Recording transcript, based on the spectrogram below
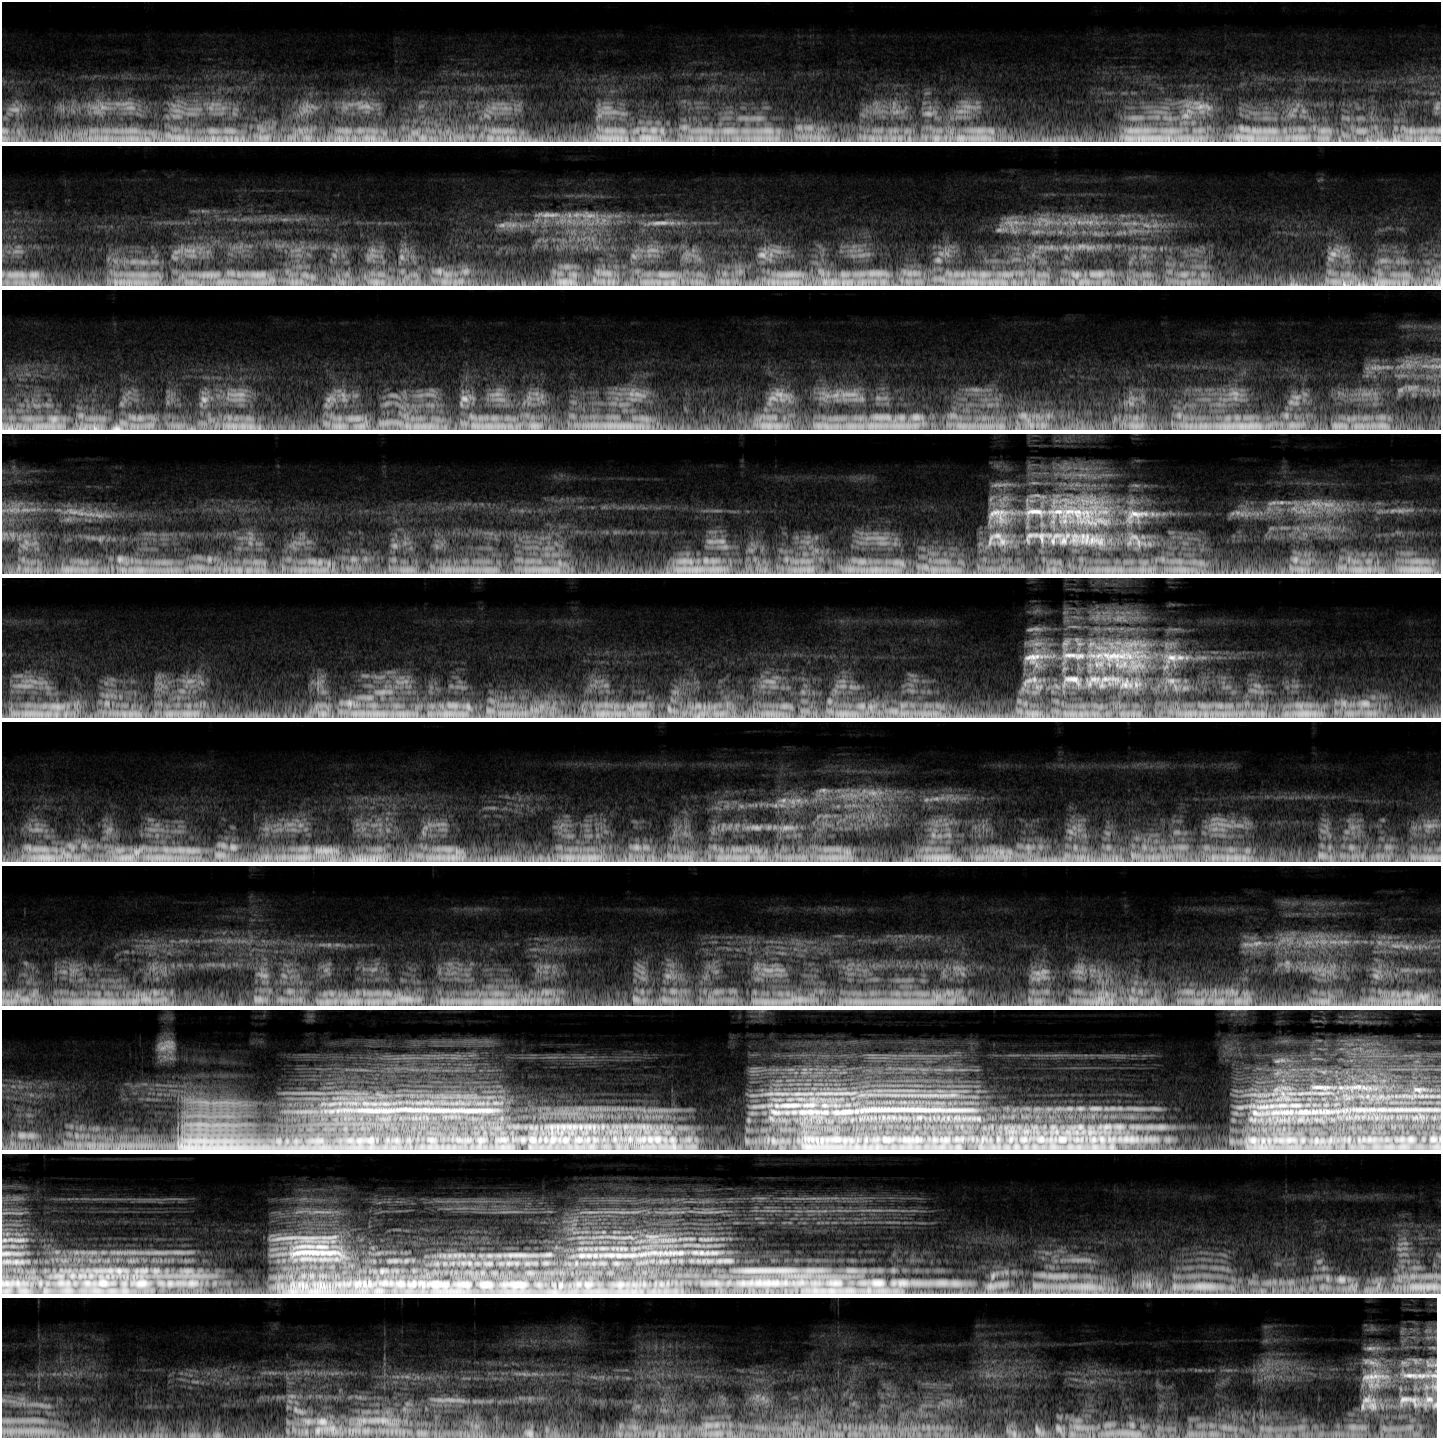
ยะถาวาริวะหาปุราปาริปุเรนติสาครังเอวะเมวะอิโตตินังเอตานังอุปกปปติอิจิตังปฏิตังตุมังคิวะเมวะสมิจตุสัพเพปุเรนตุสังกปาจานโทปนาระโสยะถามณิโยติระโสยะถาสัพพิติโยวิวาจันตุสัพพะโลกโก วินาศตุมาเตปะปันตาโยสุขีติกายุโกภวะอภิวาทนาเสนิสันนิจังมุตตาปัจจายโนจัตตาราธรรมาวัฏันติอายุวันโนสุขังภาลังภวะตุสัพพนังตารังวะปันตุสัพเทวตาสัพพพุทธานุภาเวนะ สัพพธรรมานุภาเวนะสัพพสังฆานุภาเวนะสัทธาสุติภะวันตุเตสาธุสาธุสา เสียงมีสาธุในเสียง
